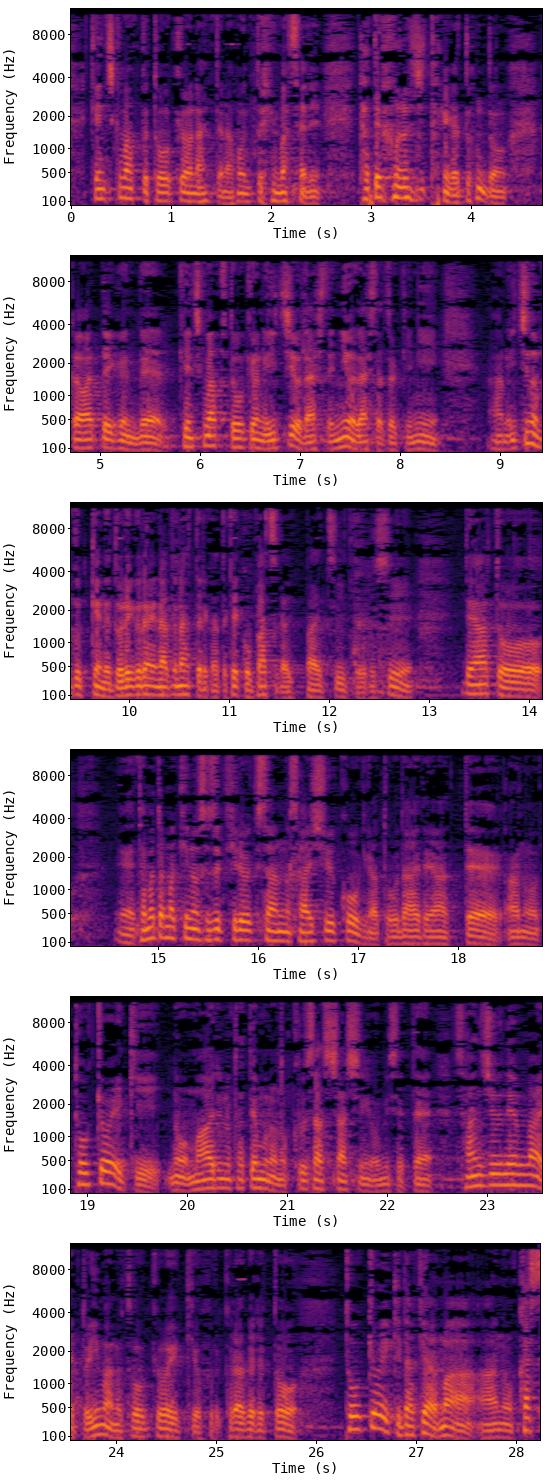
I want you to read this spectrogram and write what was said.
「建築マップ東京」なんていうのは本当にまさに建物自体がどんどん変わっていくんで建築マップ東京の1を出して2を出した時にあの1の物件でどれぐらいなくなってるかって結構×がいっぱいついてるしであと、えー、たまたま昨日鈴木宏之さんの最終講義が東大であってあの東京駅の周りの建物の空撮写真を見せて30年前と今の東京駅を比べると東京駅だけは、まあ、あのかつ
